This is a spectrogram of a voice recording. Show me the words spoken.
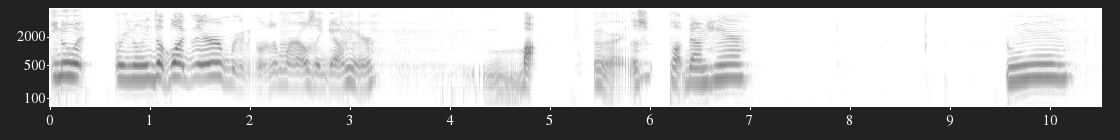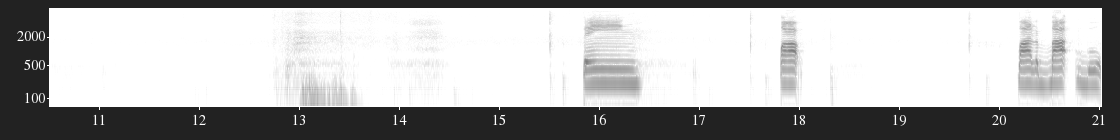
You know what? We're gonna leave that block there. We're gonna go somewhere else, like down here. Bop. All right, let's plop down here. Boom. Bang. Bop. Bada bop boom.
